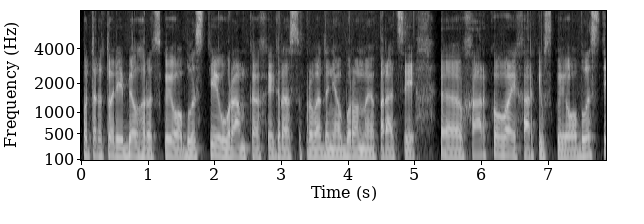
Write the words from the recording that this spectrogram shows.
по території Білгородської області у рамках якраз проведення оборонної операції е, Харкова і Харківської області.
